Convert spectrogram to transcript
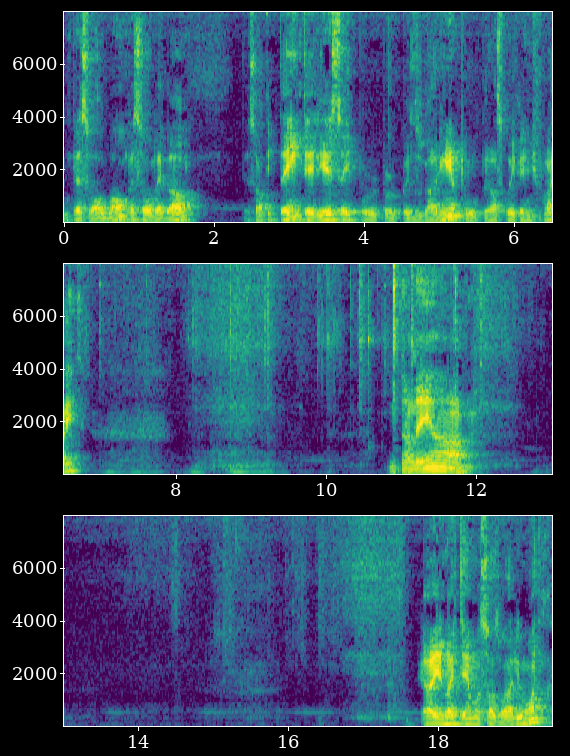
Um pessoal bom, um pessoal legal. Pessoal que tem interesse aí por, por, pelos garimpos, pelas coisas que a gente faz. E também a... Aí nós temos essas variônicas,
